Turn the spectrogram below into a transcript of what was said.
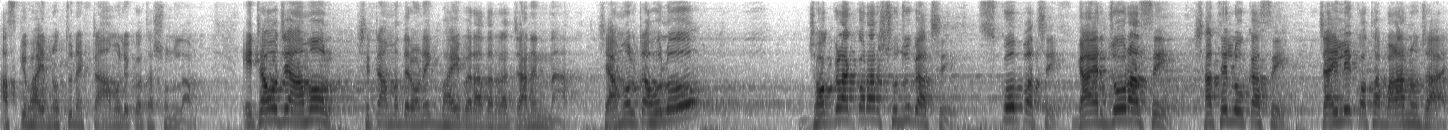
আজকে ভাই নতুন একটা আমলের কথা শুনলাম। এটাও যে আমল, সেটা আমাদের অনেক ভাই বেরাদাররা জানেন না। সে আমলটা হলো, ঝগড়া করার সুযোগ আছে স্কোপ আছে, গায়ের জোর আছে, সাথে লোক আছে, চাইলে কথা বাড়ানো যায়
